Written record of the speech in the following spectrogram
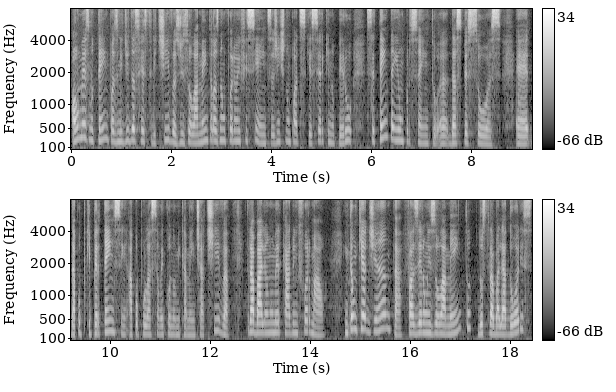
Ao mesmo tempo, as medidas restritivas de isolamento elas não foram eficientes. A gente não pode esquecer que no Peru, 71% eh, das pessoas é, da, que pertencem à população economicamente ativa trabalham no mercado informal. Então, que adianta fazer um isolamento dos trabalhadores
